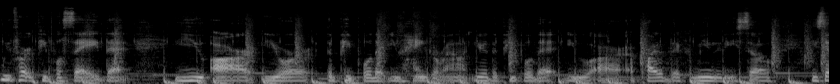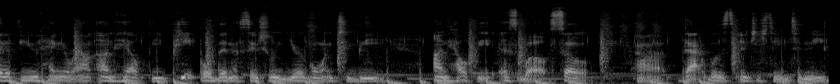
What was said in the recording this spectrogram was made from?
we've heard people say that you are your the people that you hang around. You're the people that you are a part of their community. So he said if you hang around unhealthy people, then essentially you're going to be unhealthy as well. So uh, that was interesting to me.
